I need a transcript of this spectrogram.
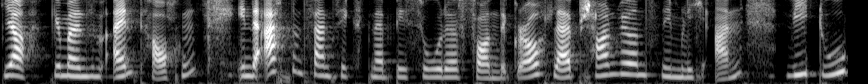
äh, ja, gemeinsam eintauchen. In der 28. Episode von The Growth Lab schauen wir uns nämlich an, wie du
